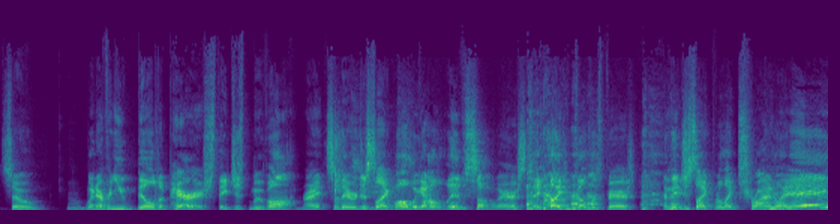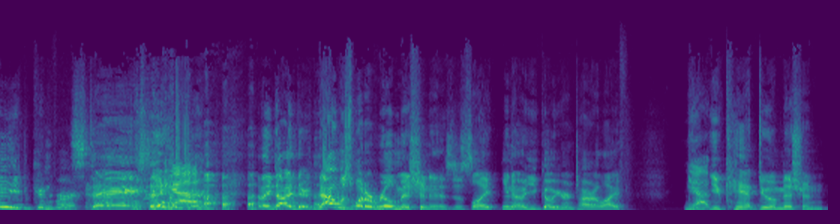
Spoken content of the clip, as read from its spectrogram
So Oh, whenever you build a parish, they just move on, right? So they were just like, well, we gotta live somewhere. So they like built this parish and they just like were like trying to like, hey, convert. Stay. Stay. Yeah. And they died there. That was what a real mission is. It's like, you know, you go your entire life. You, Yeah. You can't do a mission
